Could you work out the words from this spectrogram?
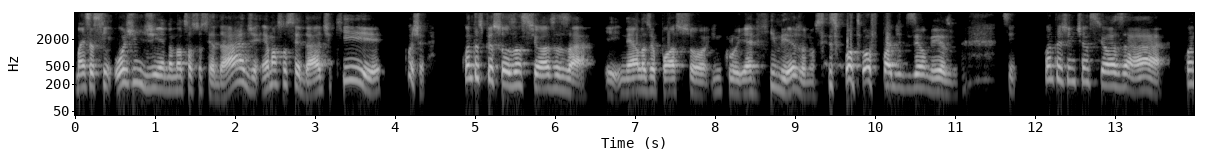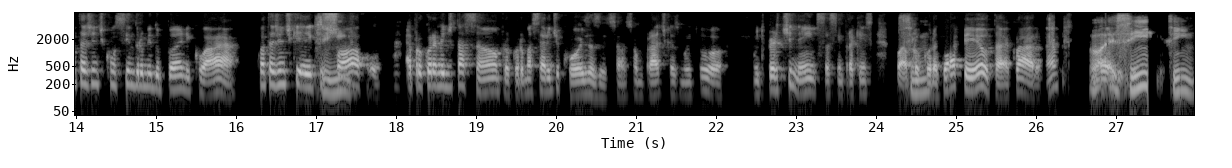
Mas, assim, hoje em dia, na nossa sociedade, é uma sociedade que, poxa, quantas pessoas ansiosas há? E nelas eu posso incluir a mim mesmo, não sei se o Rodolfo pode dizer o mesmo. Assim, quanta gente ansiosa há? Quanta gente com síndrome do pânico há? Quanta gente que, que sofre, é, procura meditação, procura uma série de coisas, são, são práticas muito muito pertinentes assim para quem sim. procura terapeuta, é claro, né? É, sim, sim.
